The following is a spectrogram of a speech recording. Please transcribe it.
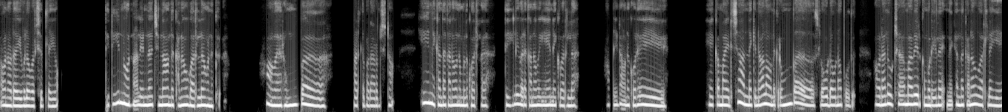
அவனோட இவ்வளோ வருஷத்துலேயும் திடீர்னு ஒரு நாள் என்னாச்சுன்னா, அந்த கனவு வரல அவனுக்கு. அவன் ரொம்ப வருத்தப்பட ஆரம்பிச்சிட்டான் ஏன் இன்னைக்கு அந்த கனவு நம்மளுக்கு வரல? டெய்லி வர கனவு ஏன் இன்னைக்கு வரல? அப்படின்னு அவனுக்கு ஒரே ஏக்கமாயிடுச்சு. அன்னைக்கு நாள் அவனுக்கு ரொம்ப ஸ்லோ டவுனாக போகுது. அவனால் உற்சாகமாகவே இருக்க முடியல. இன்னைக்கு அந்த கனவு வரலையே!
